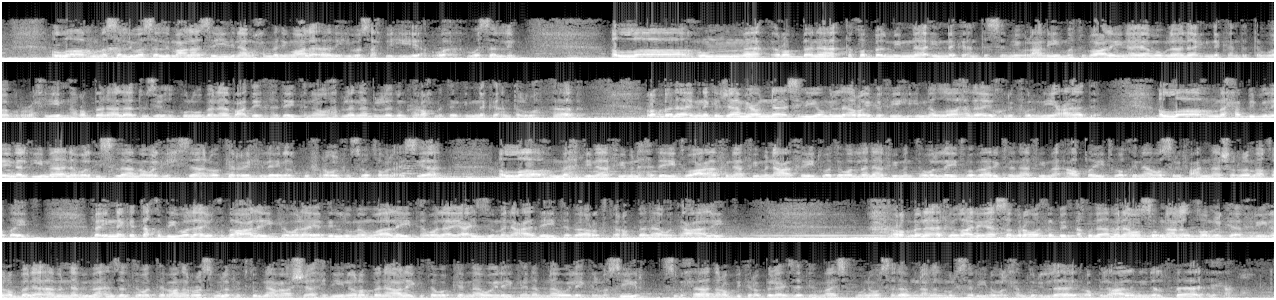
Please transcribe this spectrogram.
اللهم صل وسلم على سيدنا محمد وعلى آله وصحبه وسلم. اللهم ربنا تقبل منا إنك أنت السميع العليم. وتب علينا يا مولانا إنك أنت التواب الرحيم. ربنا لا تزغ قلوبنا بعد إذ هديتنا وهب لنا من لدنك رحمة إنك أنت الوهاب. ربنا إنك جامع الناس ليوم لا ريب فيه إن الله لا يخلف الميعاد. اللهم حبب إلينا الإيمان والإسلام والإحسان وكره إلينا الكفر والفسوق والعصيان. اللهم اهدنا فيمن هديت وعافنا فيمن عافيت وتولنا فيمن توليت وبارك لنا فيما أعطيت وقنا واصرف عنا شر ما قضيت. فإنك تقضي ولا يقضى عليك ولا يذل من واليت ولا يعز من عاديت. باركت ربنا وتعاليت. ربنا أفغ علينا صبرا وثبت أقدامنا وانصرنا على القوم الكافرين. ربنا آمنا بما أنزلت واتبعنا الرسول فاكتبنا مع الشاهدين. ربنا عليك توكلنا وإليك نبنا وإليك المصير. سبحان ربك رب العزة عما يصفون وسلام على المرسلين والحمد لله رب العالمين. الفاتحة.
